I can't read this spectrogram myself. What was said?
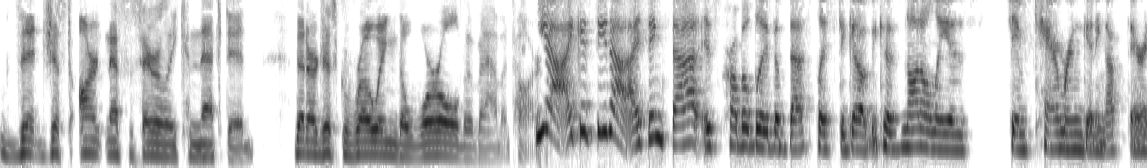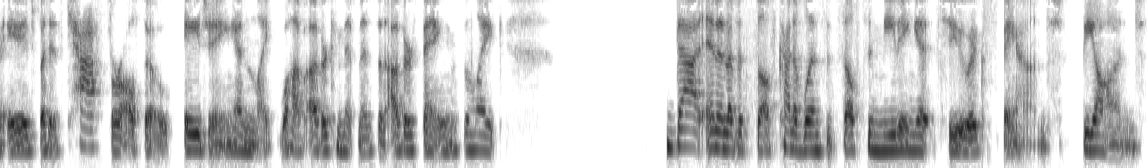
that just aren't necessarily connected that are just growing the world of Avatar. Yeah, I could see that. I think that is probably the best place to go because not only is James Cameron getting up there in age, but his casts are also aging and like will have other commitments and other things and like that in and of itself kind of lends itself to needing it to expand beyond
